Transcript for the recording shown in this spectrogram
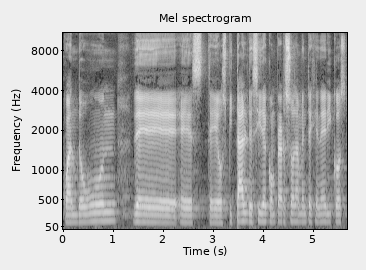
cuando un este hospital decide comprar solamente genéricos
